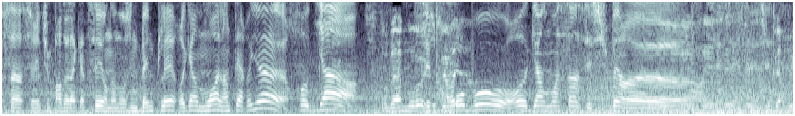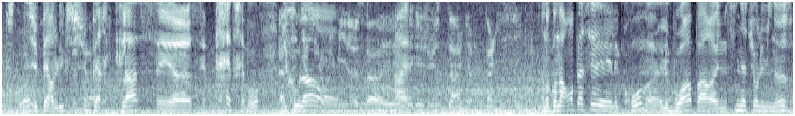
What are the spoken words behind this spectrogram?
ça, Cyril, tu me parles de la 4C, on est dans une Bentley, regarde-moi l'intérieur, regarde Je suis tombé amoureux, C'est trop rien. beau, regarde-moi ça, c'est super... euh, C'est- super luxe quoi. Super luxe, super classe, c'est euh, c'est très très beau. La du coup là, on... lumineuse là est, Ouais. est juste dingue, dingue ici. donc on a remplacé les, les chromes, et le bois par une signature lumineuse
